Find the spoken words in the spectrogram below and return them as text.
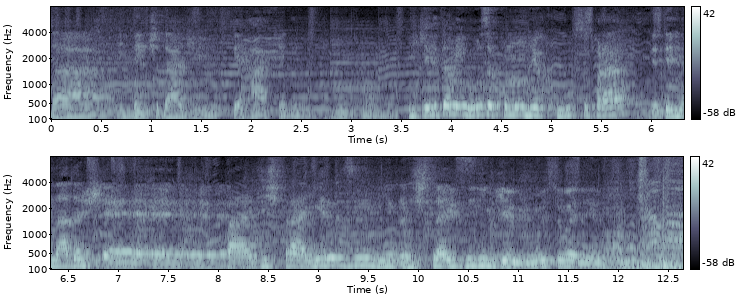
da identidade terráquea dele. Muito bom. E que ele também usa como um recurso para determinadas é, é, é, Para distrair os pra inimigos. distrair os inimigos. Muito maneiro.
